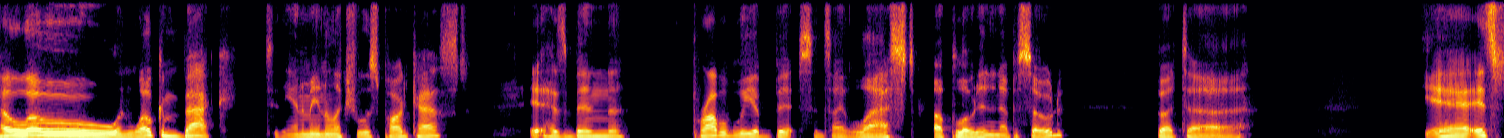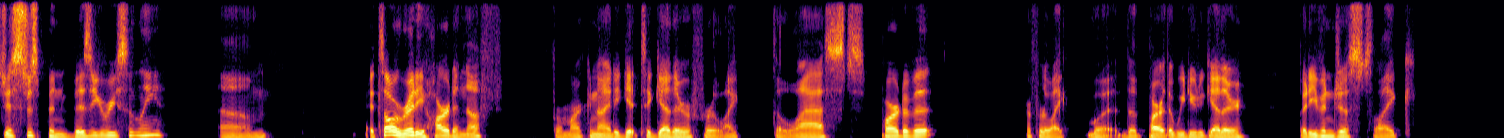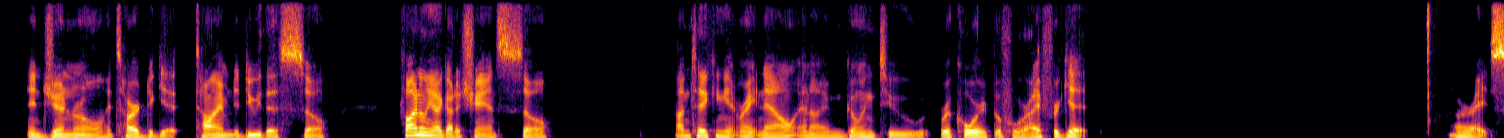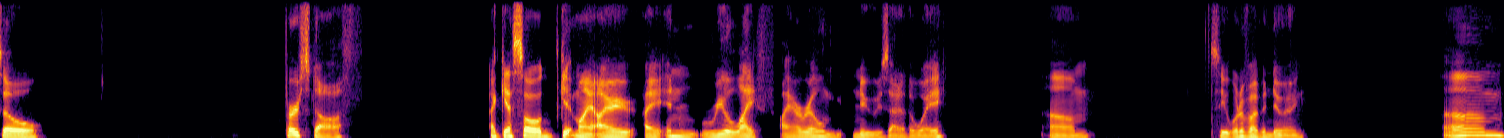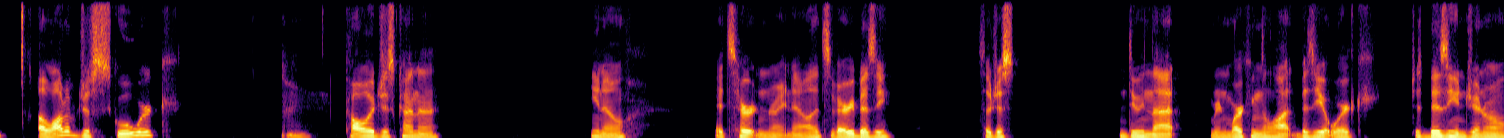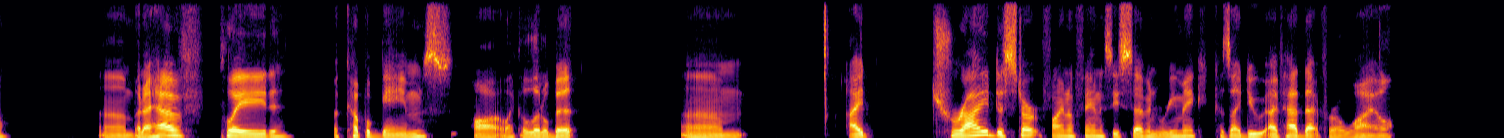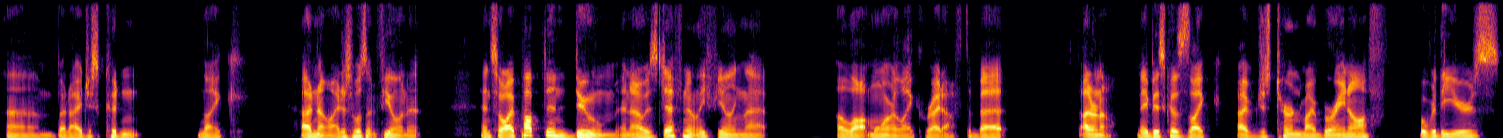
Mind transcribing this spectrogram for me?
Hello and welcome back to the Anime Intellectuals podcast. It has been probably a bit since I last uploaded an episode, but uh yeah, it's just just been busy recently. Um it's already hard enough for Mark and I to get together for like the last part of it or for like what the part that we do together, but even just like in general, it's hard to get time to do this. So finally, I got a chance. So I'm taking it right now and I'm going to record before I forget. All right. So, first off, I guess I'll get my I, I in real life IRL news out of the way. Um, see, what have I been doing? Um, a lot of just schoolwork. College is kind of, you know, it's hurting right now. It's very busy. So just doing that. Been working a lot, busy at work, just busy in general. Um, but I have played a couple games, uh, like a little bit. Um, I tried to start Final Fantasy VII Remake because I do I've had that for a while, um, but I just couldn't like I don't know I just wasn't feeling it, and so I popped in Doom, and I was definitely feeling that a lot more like right off the bat. I don't know maybe it's because like I've just turned my brain off over the years,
